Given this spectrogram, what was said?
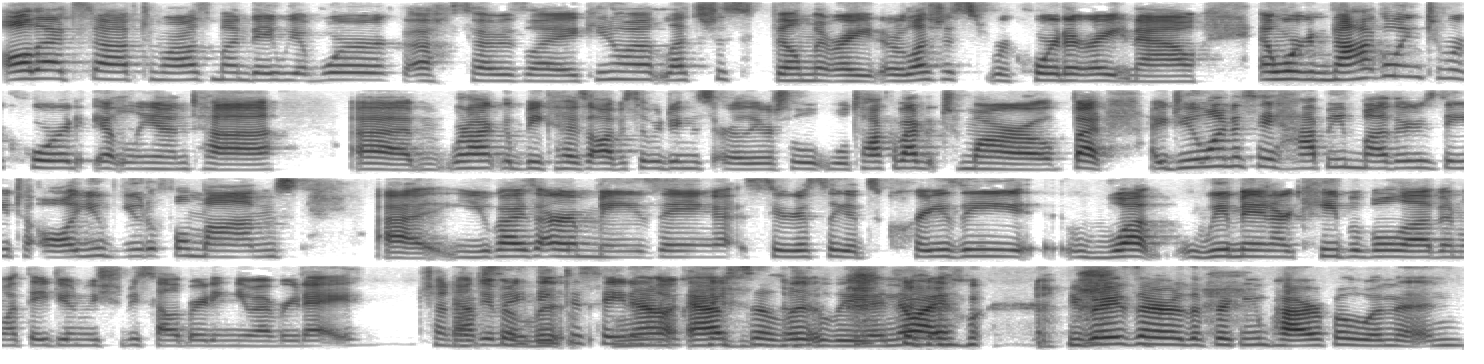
all that stuff. Tomorrow's Monday. We have work. Ugh, so I was like, you know what? Let's just film it right or let's just record it right now. And we're not going to record Atlanta Um, we're not because obviously we're doing this earlier, so we'll, we'll talk about it tomorrow. But I do want to say happy Mother's Day to all you beautiful moms. Uh, you guys are amazing. Seriously, it's crazy what women are capable of and what they do, and we should be celebrating you every day. Chantal, do you have anything to say? No, absolutely. I know. I, you guys are the freaking powerful women.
